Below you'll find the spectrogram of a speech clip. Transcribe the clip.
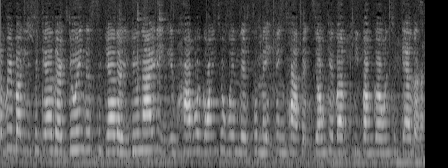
Everybody together, doing this together, uniting is how we're going to win this to make things happen. Don't give up, keep on going together.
